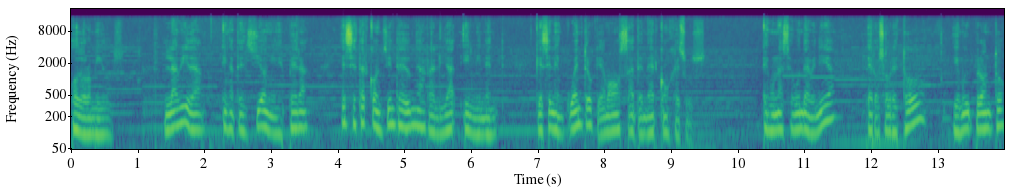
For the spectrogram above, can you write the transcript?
o dormidos. La vida en atención y en espera es estar consciente de una realidad inminente, que es el encuentro que vamos a tener con Jesús. En una segunda venida, pero sobre todo y muy pronto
